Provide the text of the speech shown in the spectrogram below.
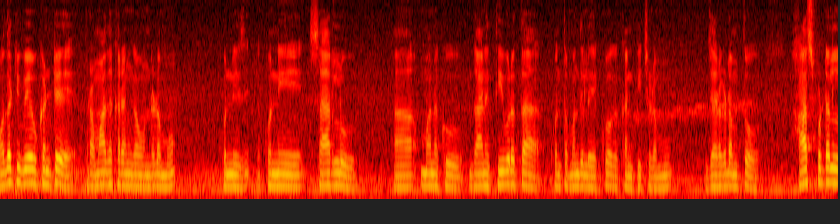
మొదటి వేవ్ కంటే ప్రమాదకరంగా ఉండడము కొన్ని కొన్నిసార్లు మనకు దాని తీవ్రత కొంతమందిలో ఎక్కువగా కనిపించడము జరగడంతో హాస్పిటల్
